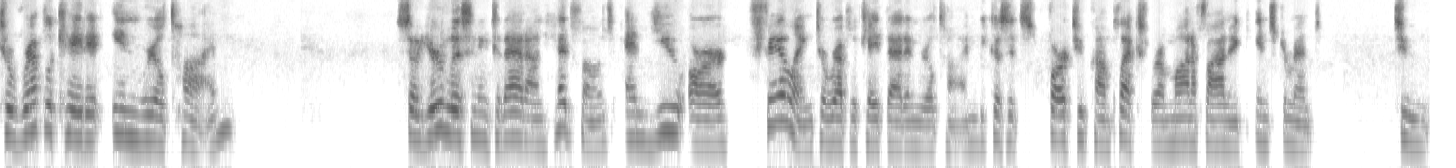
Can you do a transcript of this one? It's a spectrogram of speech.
to replicate it in real time so you're listening to that on headphones and you are failing to replicate that in real time because it's far too complex for a monophonic instrument to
